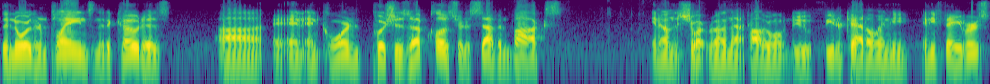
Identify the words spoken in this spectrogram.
the northern plains and the Dakotas, uh, and and corn pushes up closer to seven bucks. You know, in the short run, that probably won't do feeder cattle any any favors.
